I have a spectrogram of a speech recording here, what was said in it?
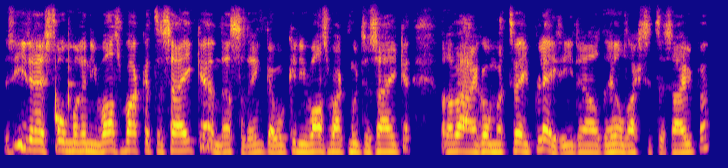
Dus iedereen stond maar in die wasbakken te zeiken. En dat ze denken, ook in die wasbak moeten zeiken. Maar er waren gewoon maar twee plays. Iedereen had de hele dag zitten zuipen.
